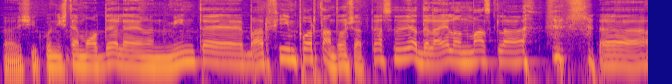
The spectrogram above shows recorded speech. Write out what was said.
uh, și cu niște modele în minte, ar fi important. Nu știu, ar putea să ia de la Elon Musk la uh,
